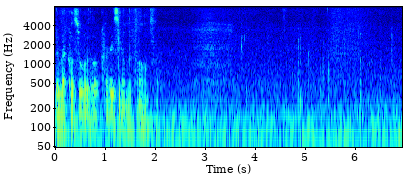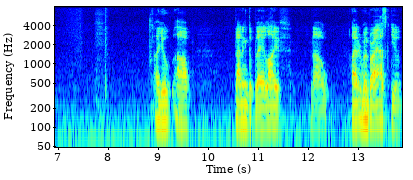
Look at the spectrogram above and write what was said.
the records were a little crazy on the phone. So. Are you uh, planning to play live now? I remember I asked you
